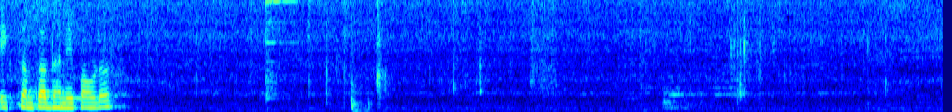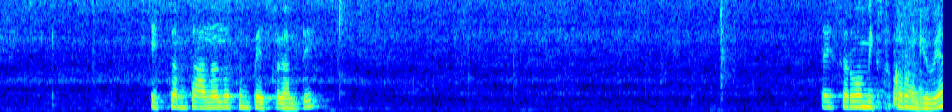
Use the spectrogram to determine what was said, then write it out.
एक चमचा धने पावडर. एक चमचा आलं लसूण पेस्ट घालते. ते सर्व मिक्स करून घेऊया.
